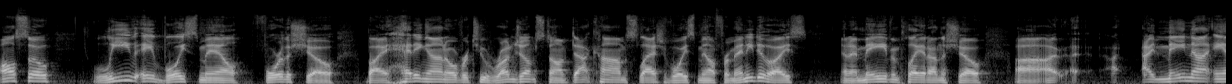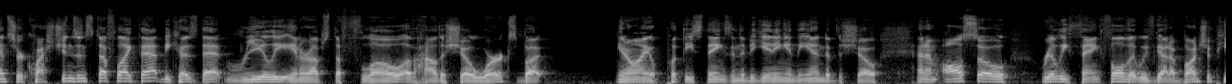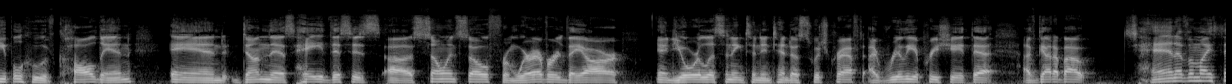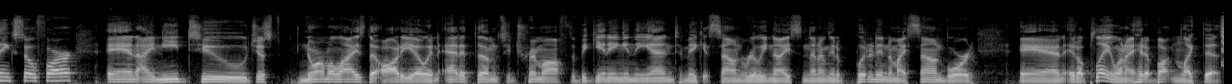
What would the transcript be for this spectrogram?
Also, leave a voicemail for the show by heading on over to runjumpstomp.com slash voicemail from any device and I may even play it on the show. Uh, I, I, I may not answer questions and stuff like that because that really interrupts the flow of how the show works. But you know, I'll put these things in the beginning and the end of the show, and I'm also really thankful that we've got a bunch of people who have called in and done this. Hey, this is so and so from wherever they are, and you're listening to Nintendo Switchcraft. I really appreciate that. I've got about 10 of them, I think, so far. And I need to just normalize the audio and edit them to trim off the beginning and the end to make it sound really nice. And then I'm going to put it into my soundboard and it'll play when I hit a button like this.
